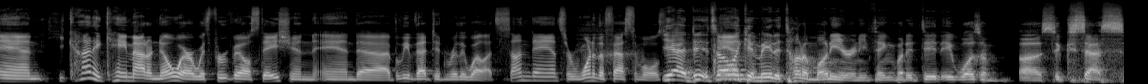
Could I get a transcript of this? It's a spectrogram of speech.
and he kind of came out of nowhere with Fruitvale Station, and uh, I believe that did really well at Sundance or one of the festivals. yeah. It did, it's not like it made a ton of money or anything, but it did. It was a, a success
